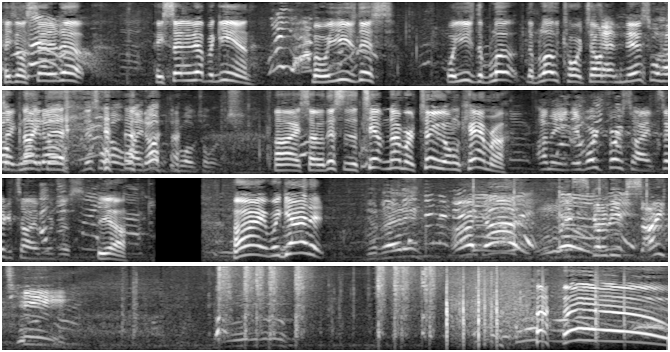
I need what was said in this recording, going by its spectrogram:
He's gonna set it up. He's setting it up again, but we use this. We'll use the blow the blowtorch on And it. And this will help To ignite light up. that. This will help light up the blowtorch. All right, so this is attempt number two on camera. I mean, it worked first time. Second time, we're just. Yeah. All right, we got it. You ready? All right, guys. This is gonna be exciting! Oh!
